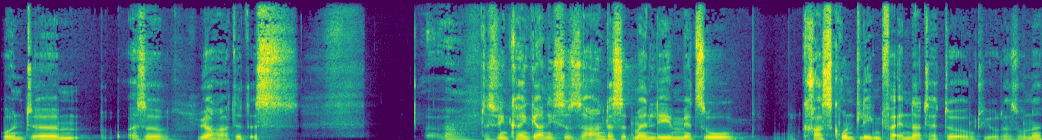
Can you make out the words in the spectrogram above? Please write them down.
Und ähm, also ja, das ist, äh, deswegen kann ich gar nicht so sagen, dass es mein Leben jetzt so krass grundlegend verändert hätte irgendwie oder so. Ne?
